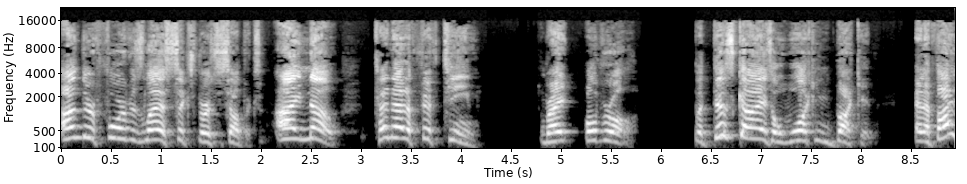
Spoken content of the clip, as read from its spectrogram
under four of his last six versus Celtics. I know 10 out of 15, right? Overall. But this guy is a walking bucket. And if I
